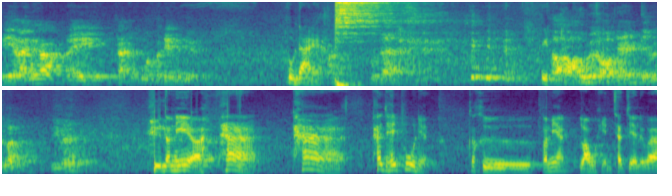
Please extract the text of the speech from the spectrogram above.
มีอะไรไหมครับ ในการจะพูดประเด็นอื่นพูดได้อะๆพูดได้เอาเอาพูดไว้ก่อนไงเก็บไว้ก่อนดีไหมคือตอนนี้เหรอถ้าถ้าถ้าจะให้พูดเนี่ย ก็คือตอนเนี้ยเราเห็นชัดเจนเลยว่า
